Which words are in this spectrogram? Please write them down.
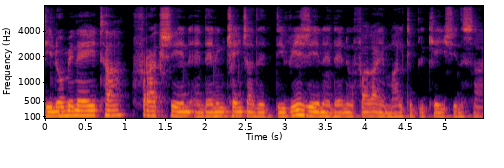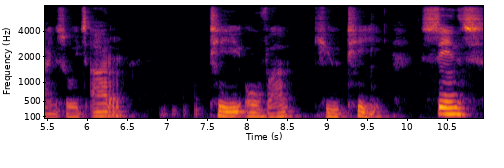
denominator fraction and then you change the division and then ngifaka a multiplication sign. So it's r t over qt since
